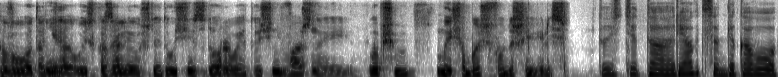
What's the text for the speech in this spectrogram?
Вот, они сказали, что это очень здорово, это очень важно. И, в общем, мы еще больше воодушевились. То есть это реакция, для кого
